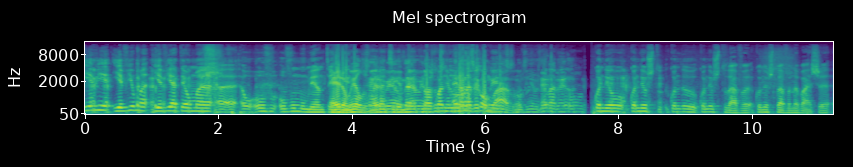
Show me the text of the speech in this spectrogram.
e havia, e havia, uma, e havia até uma... Uh, houve, houve um momento em Eram que, eles, não era antigamente, eram nós não quando, tínhamos nada a ver com isso. Não tínhamos nada a ver com... Quando eu, quando, eu estu, quando, quando, eu estudava, quando eu estudava na Baixa,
